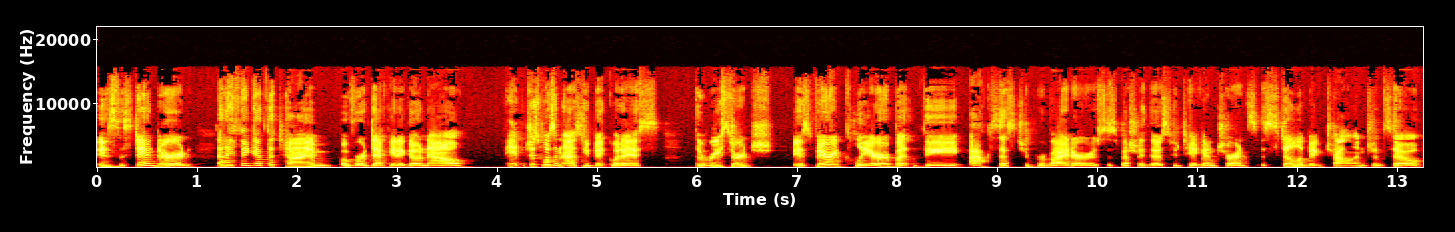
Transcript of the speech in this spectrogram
is the standard. And I think at the time, over a decade ago now, it just wasn't as ubiquitous. The research is very clear, but the access to providers, especially those who take insurance, is still a big challenge. And so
